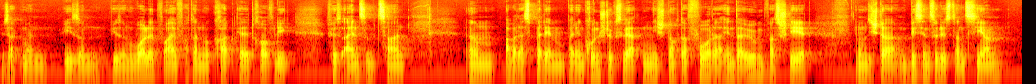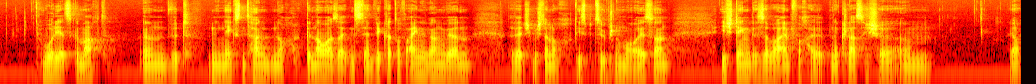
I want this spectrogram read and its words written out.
wie sagt man, wie so ein, wie so ein Wallet, wo einfach dann nur gerade Geld drauf liegt, fürs Einzubezahlen. Ähm, aber dass bei, dem, bei den Grundstückswerten nicht noch davor oder dahinter irgendwas steht, um sich da ein bisschen zu distanzieren. Wurde jetzt gemacht, ähm, wird in den nächsten Tagen noch genauer seitens der Entwickler darauf eingegangen werden. Da werde ich mich dann noch diesbezüglich nochmal äußern. Ich denke, es ist aber einfach halt eine klassische, ähm, ja,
